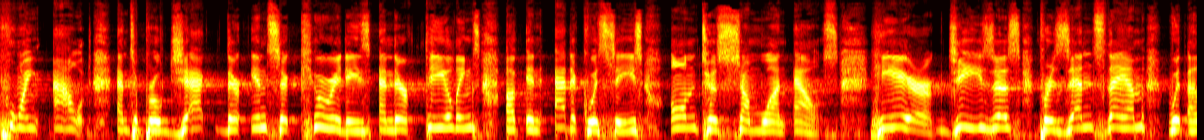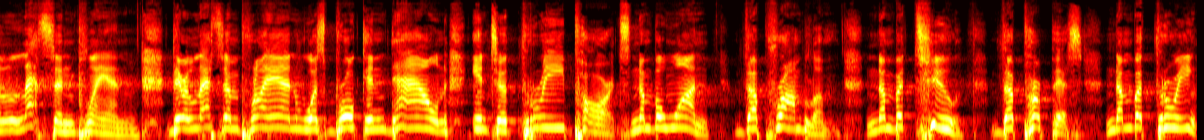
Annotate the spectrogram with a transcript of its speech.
point out and to project project their insecurities and their feelings of inadequacies onto someone else. Here, Jesus presents them with a lesson plan. Their lesson plan was broken down into three parts. Number one, the problem. Number two, the purpose. Number three,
